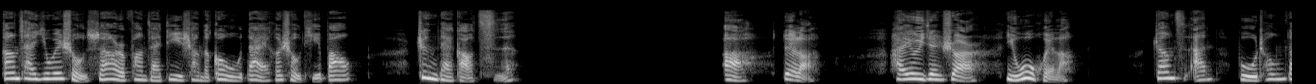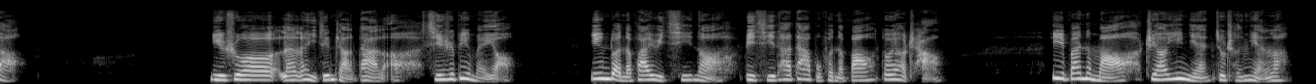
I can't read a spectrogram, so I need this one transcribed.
刚才因为手酸而放在地上的购物袋和手提包，正待告辞。啊，对了，还有一件事儿，你误会了。张子安补充道：“你说兰兰已经长大了，其实并没有。英短的发育期呢，比其他大部分的猫都要长。”一般的猫只要一年就成年了，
